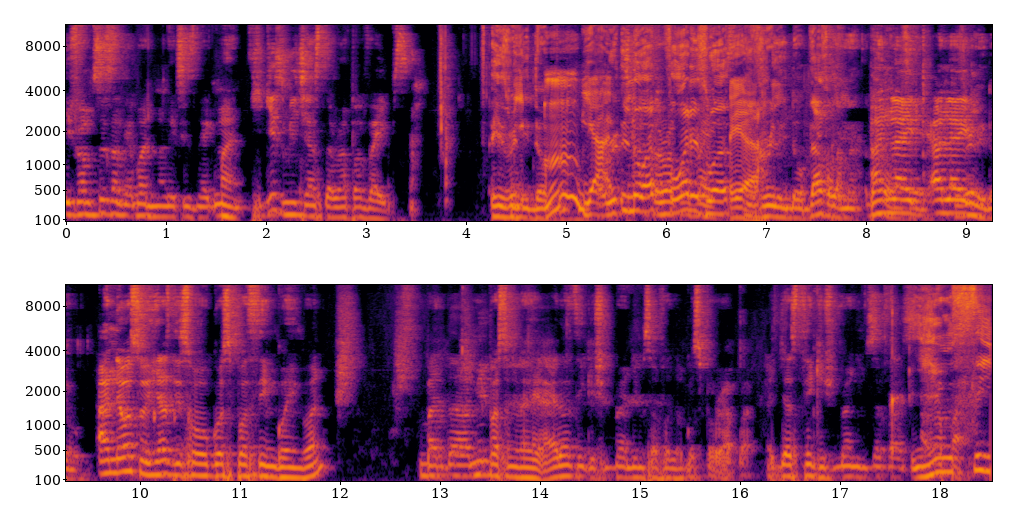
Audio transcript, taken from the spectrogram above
if I'm saying something about Malex, is like, man, he gives me chance the rapper vibes. he's really dope. Mm, yeah. You know what? For what it's worth, Yeah. he's really dope. That's all I'm. That's And all I'm like, and like, he's really dope. and also he has this whole gospel thing going on. But uh, me personally, I don't think he should brand himself as a gospel rapper. I just think he should brand himself as a You rapper. see,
